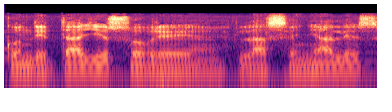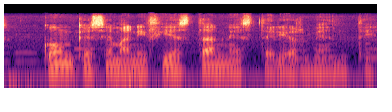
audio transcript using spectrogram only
con detalles sobre las señales con que se manifiestan exteriormente.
